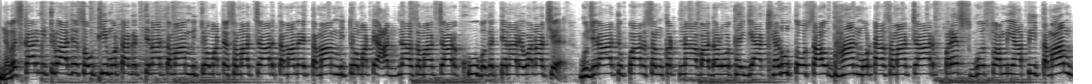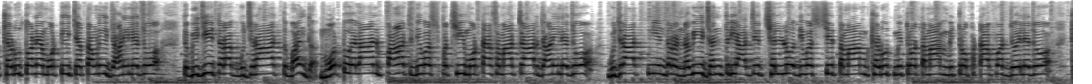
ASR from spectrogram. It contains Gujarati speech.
નમસ્કાર મિત્રો, આજે સૌથી મોટા અગત્યના તમામ મિત્રો માટે સમાચાર, તમામે તમામ મિત્રો માટે આજના સમાચાર ખૂબ અગત્યના રહેવાના છે. ગુજરાત ઉપર સંકટના વાદળો થઈ ગયા. ખેડૂતો સાવધાન, મોટા સમાચાર. પરેશ ગોસ્વામી આપી તમામ ખેડૂતોને મોટી ચેતવણી, જાણી લેજો. તો બીજી તરફ ગુજરાત બંધ. મોટું એલાન પાંચ દિવસ પછી મોટા સમાચાર જાણી લેજો. ગુજરાતની અંદર નવી જંત્રી આજે છેલ્લો દિવસ છે. તમામ ખેડૂત મિત્રો, તમામ મિત્રો ફટાફટ જોઈ લેજો.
